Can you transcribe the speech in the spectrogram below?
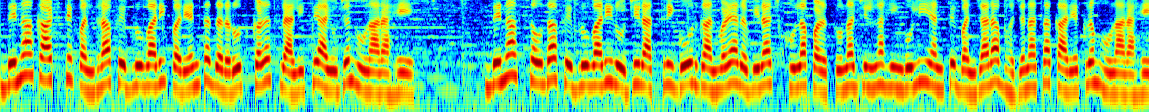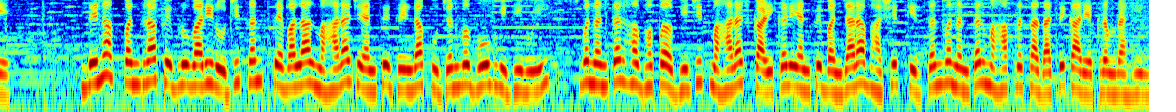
दिनांक आठ ते पंधरा फेब्रुवारी पर्यंत दररोज कळस रॅलीचे आयोजन होणार आहे. दिनांक चौदा फेब्रुवारी रोजी रात्री गोर गानवळ्या रविराज खोला पळसोना जिल्हा हिंगोली यांचे बंजारा भजनाचा कार्यक्रम होणार आहे. दिनांक पंधरा फेब्रुवारी रोजी संत सेवालाल महाराज यांचे झेंडा पूजन व भोग विधी होईल व नंतर हभप अभिजित महाराज काळीकर यांचे बंजारा भाषेत कीर्तन व नंतर महाप्रसादाचे कार्यक्रम राहील.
